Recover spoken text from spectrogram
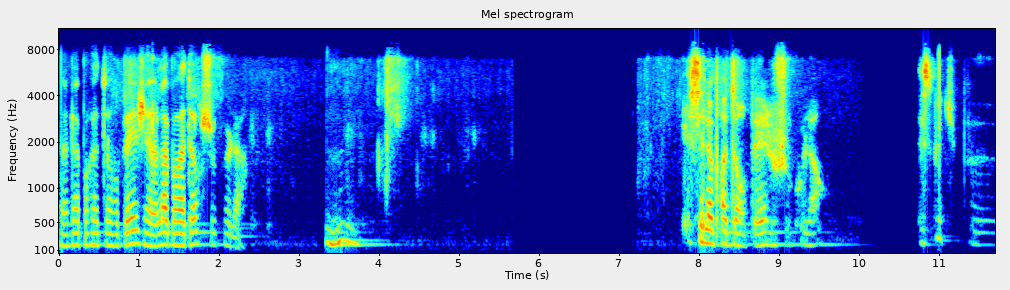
Un labrador beige et un labrador chocolat. Mm. Et c'est labrador beige au chocolat? Est-ce que tu peux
